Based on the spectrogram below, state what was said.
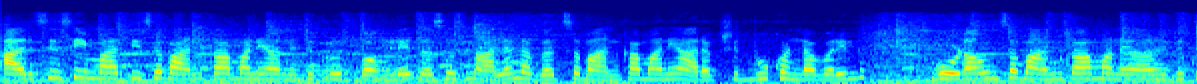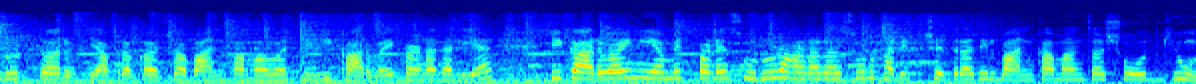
आरसीसी इमारतीचं बांधकाम आणि अनधिकृत बंगले तसंच नाल्यालगतचं बांधकाम आणि आरक्षित भूखंडावरील गोडाऊनचं बांधकाम आणि अनधिकृत टर्फ या प्रकारच्या बांधकामावरती ही कारवाई करण्यात आली आहे. ही कारवाई नियमितपणे सुरू राहणार असून हरित क्षेत्रातील बांधकामांचा शोध घेऊन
